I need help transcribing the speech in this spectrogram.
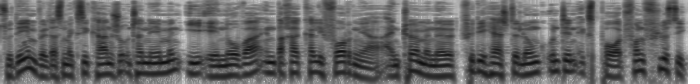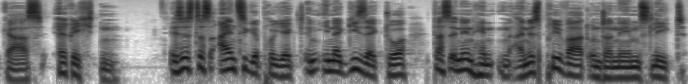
Zudem will das mexikanische Unternehmen IE Nova in Baja California ein Terminal für die Herstellung und den Export von Flüssiggas errichten. Es ist das einzige Projekt im Energiesektor, das in den Händen eines Privatunternehmens liegt.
